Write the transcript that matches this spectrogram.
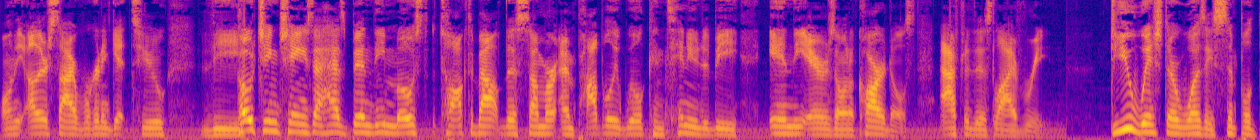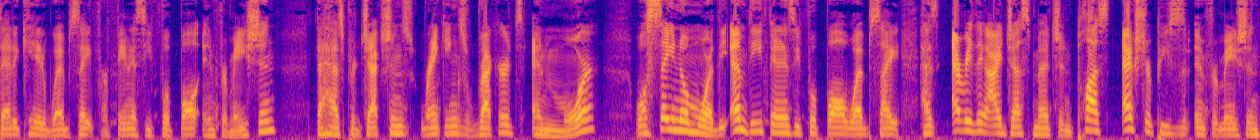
On the other side, we're going to get to the coaching change that has been the most talked about this summer and probably will continue to be in the Arizona Cardinals after this live read. Do you wish there was a simple dedicated website for fantasy football information that has projections, rankings, records, and more? Well, say no more. The MD Fantasy Football website has everything I just mentioned, plus extra pieces of information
